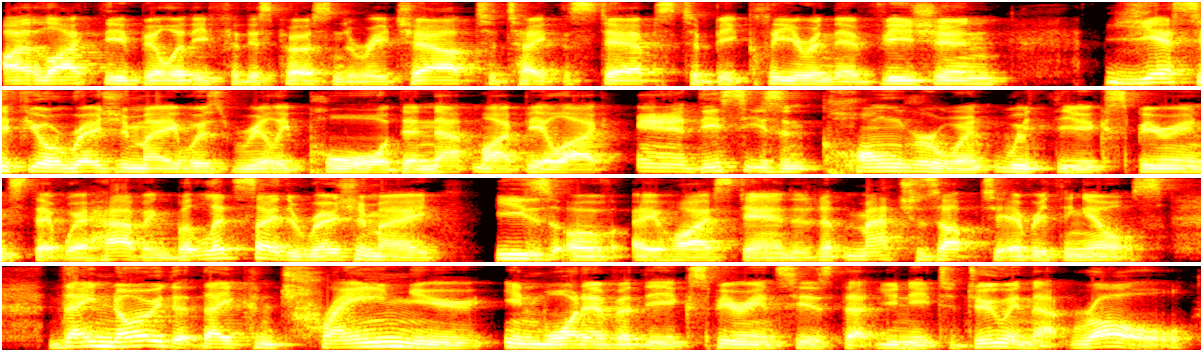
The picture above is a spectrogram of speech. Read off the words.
I like the ability for this person to reach out, to take the steps, to be clear in their vision." Yes, if your resume was really poor, then that might be like, eh, this isn't congruent with the experience that we're having. But let's say the resume is of a high standard. It matches up to everything else. They know that they can train you in whatever the experience is that you need to do in that role.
